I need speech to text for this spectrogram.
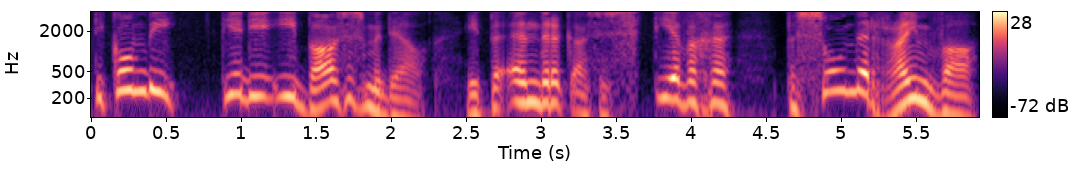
Die Kombi TDI basismodel het beïndruk as 'n stewige, besonder ruim wa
